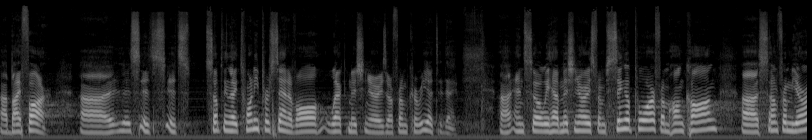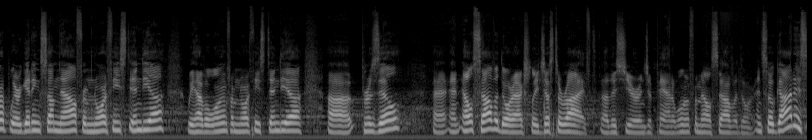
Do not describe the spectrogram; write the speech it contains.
uh, by far. Uh, it's, it's, it's something like 20% of all WEC missionaries are from Korea today. Uh, and so we have missionaries from Singapore, from Hong Kong, uh, some from Europe. We're getting some now from Northeast India. We have a woman from Northeast India, Brazil, and El Salvador actually just arrived uh, this year in Japan, a woman from El Salvador. And so God is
